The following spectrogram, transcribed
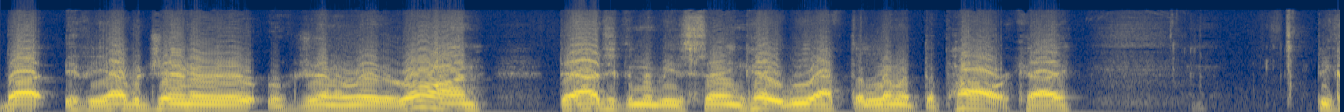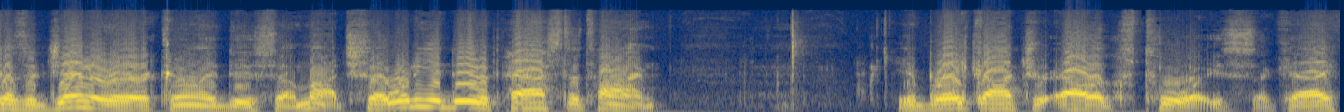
But if you have a generator or generator on, Dad's going to be saying, "Hey, we have to limit the power, okay?" Because a generator can only do so much. So what do you do to pass the time? You break out your Alex toys, okay?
